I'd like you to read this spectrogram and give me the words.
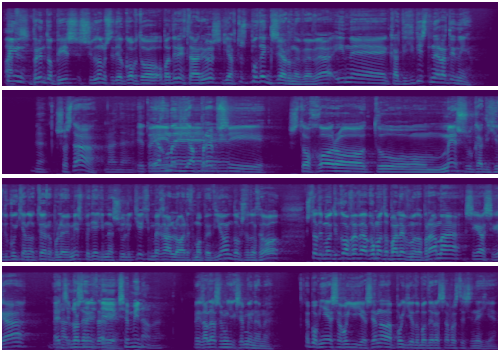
Πριν, πριν το πεις, συγγνώμη σε διακόπτω, ο Πατήρ Εκτάριο, για αυτούς που δεν ξέρουν βέβαια, είναι καθηγητή στην Ερατινή. Ναι. Σωστά; Ναι, ναι. Ε, το Έχουμε είναι- διαπρέψει στο χώρο του μέσου κατηχητικού και ανωτέρου που λέμε εμείς, παιδιά γυμνασιολική, έχει μεγάλο αριθμό παιδιών, δόξα τω Θεώ. Στο δημοτικό, βέβαια, ακόμα το παλεύουμε το πράγμα, σιγά σιγά. Έτσι, Μεγαλώσανε πατέρα και Νεκτάρια. ξεμείναμε. Μεγαλώσαμε και ξεμείναμε. Λοιπόν, μια εισαγωγή για σένα, να πω και για τον πατέρα Σάβα στη συνέχεια.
